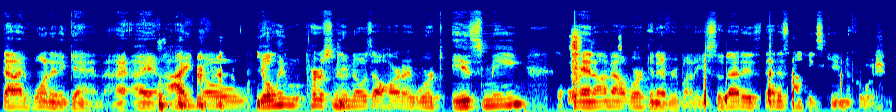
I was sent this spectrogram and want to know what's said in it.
that I've won it again. I, I, I know the only person who knows how hard I work is me, and I'm outworking everybody. So that is that is how this came to fruition.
